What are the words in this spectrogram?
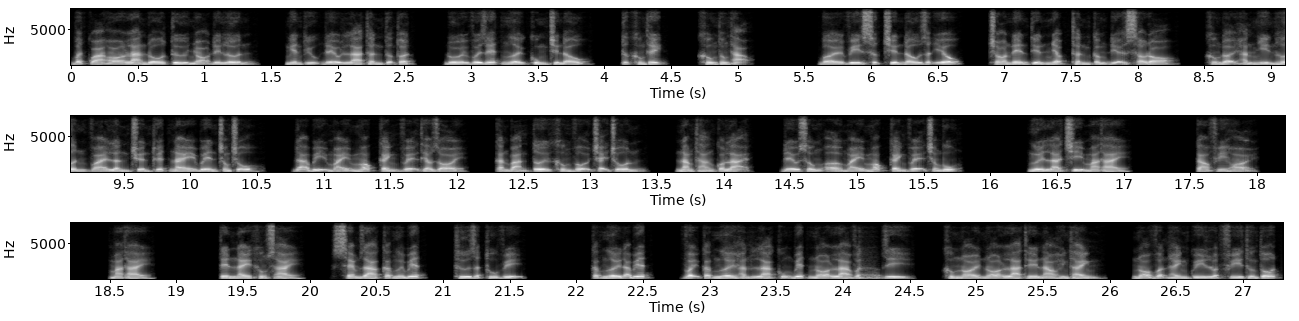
bất quá orlando từ nhỏ đến lớn, nghiên cứu đều là thần tượng thuật, đối với giết người cùng chiến đấu, tức không thích, không thông thạo. Bởi vì sức chiến đấu rất yếu, cho nên tiến nhập thần cấm địa sau đó, không đợi hắn nhìn hơn vài lần truyền thuyết này bên trong chỗ, đã bị máy móc cảnh vệ theo dõi, căn bản tới không vội chạy trốn, năm tháng còn lại, đều sống ở máy móc cảnh vệ trong bụng. Người là chỉ ma thai. Cao phi hỏi. Ma thai. Tên này không sai, xem ra các ngươi biết, thứ rất thú vị. Các ngươi đã biết, vậy các ngươi hẳn là cũng biết nó là vật gì, không nói nó là thế nào hình thành, nó vận hành quy luật phi thường tốt,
